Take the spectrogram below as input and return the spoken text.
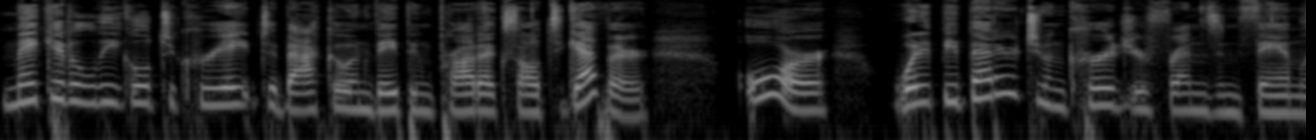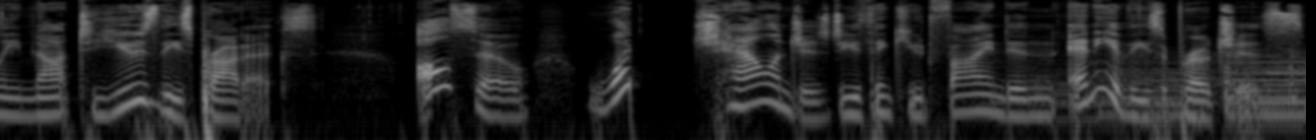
make it illegal to create tobacco and vaping products altogether? Or would it be better to encourage your friends and family not to use these products? Also, what challenges do you think you'd find in any of these approaches?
